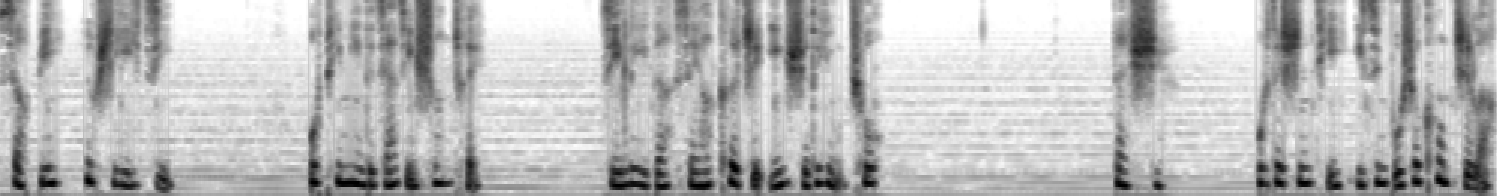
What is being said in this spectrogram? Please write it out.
小臂又是一紧。我拼命的夹紧双腿，极力的想要克制饮水的涌出，但是我的身体已经不受控制了。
